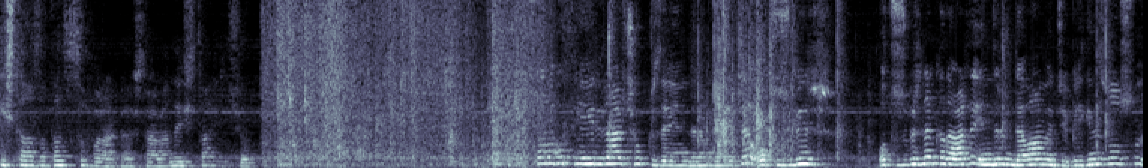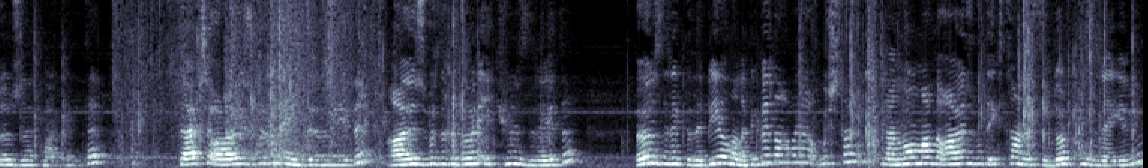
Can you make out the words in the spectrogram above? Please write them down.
İştah zaten sıfır arkadaşlar. Bende iştah hiç yok. Sonra bu feyriler çok güzel indirimdeydi. 31 31 ne kadar da indirim devam ediyor. Bilginiz olsun Özgürlük Market'te. Gerçi A101'de de indirimliydi. A101'de de böyle 200 liraydı. Özdirek'te de bir alana bir bedava yapmışlar. Yani normalde A101'de iki tanesi 400 liraya geliyor.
